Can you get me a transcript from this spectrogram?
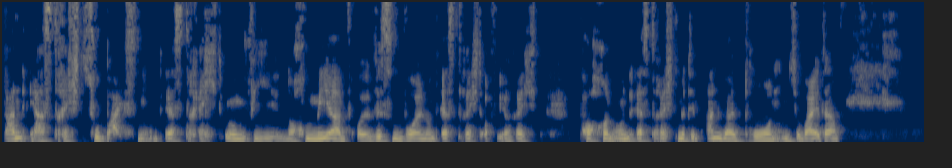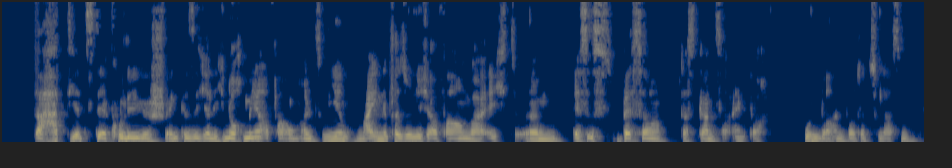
dann erst recht zubeißen und erst recht irgendwie noch mehr wissen wollen und erst recht auf ihr Recht pochen und erst recht mit dem Anwalt drohen und so weiter da hat jetzt der Kollege Schwenke sicherlich noch mehr Erfahrung als wir. Meine persönliche Erfahrung war echt, ähm, es ist besser, das Ganze einfach unbeantwortet zu lassen.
